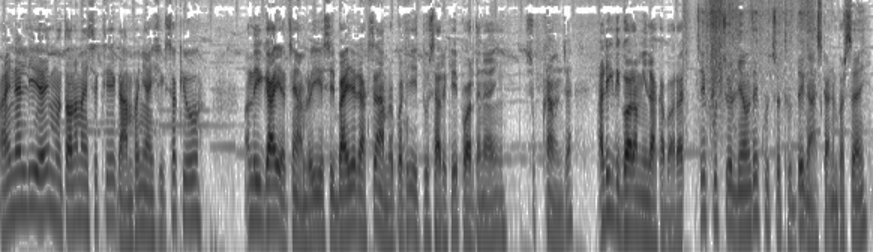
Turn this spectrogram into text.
फाइनल्ली है म तलमा आइसकेको थिएँ घाम पनि आइसकिसक्यो अन्त यी गाईहरू चाहिँ हाम्रो यसरी बाहिरै राख्छ हाम्रोपट्टि तुसारो केही पर्दैन है सुक्खा हुन्छ अलिकति गरम इलाका भएर चाहिँ कुच्चो ल्याउँदै कुच्चो थुत्दै घाँस काट्नुपर्छ है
